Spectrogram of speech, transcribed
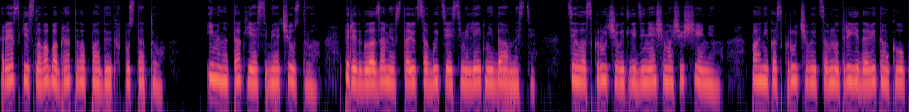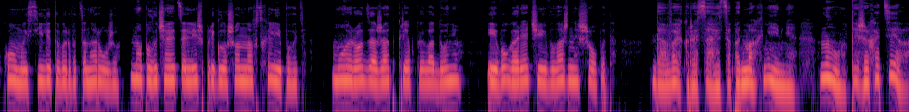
Резкие слова Багратова падают в пустоту. Именно так я себя чувствую. Перед глазами встают события семилетней давности. Тело скручивает леденящим ощущением. Паника скручивается внутри ядовитым клубком и силит вырваться наружу. Но получается лишь приглушенно всхлипывать. Мой рот зажат крепкой ладонью, и его горячий и влажный шепот — «Давай, красавица, подмахни мне. Ну, ты же хотела.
